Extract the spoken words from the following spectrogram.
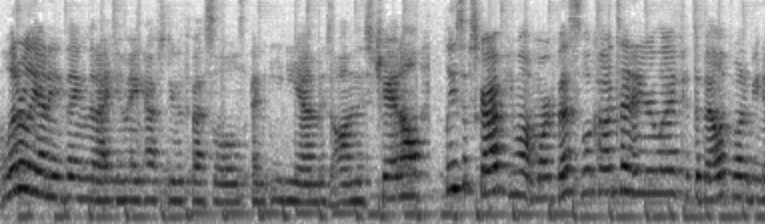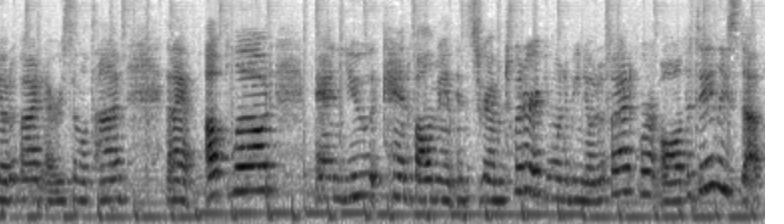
literally anything that I can make have to do with festivals and EDM is on this channel. Please subscribe if you want more festival content in your life. Hit the bell if you want to be notified every single time that I upload and you can follow me on Instagram and Twitter if you want to be notified for all the daily stuff.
